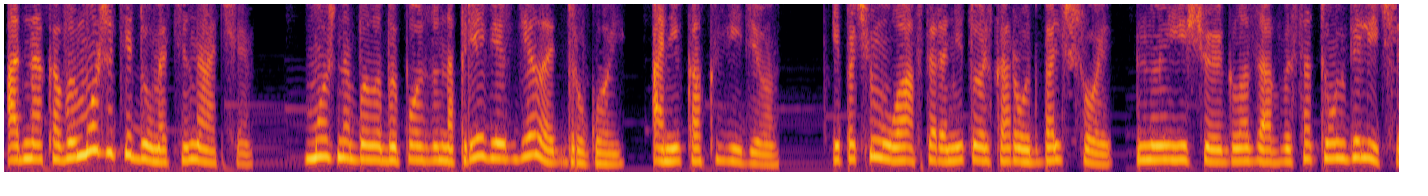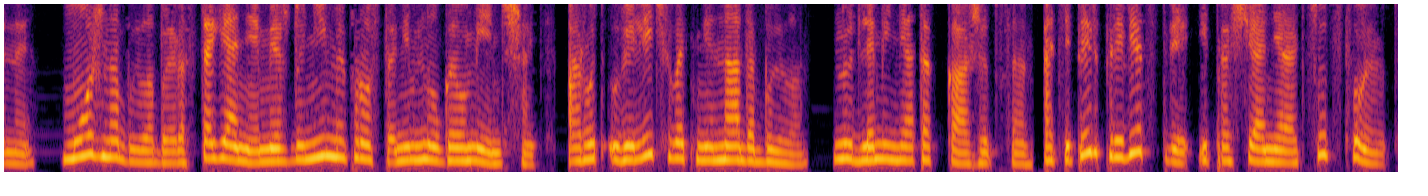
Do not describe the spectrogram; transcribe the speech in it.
однако вы можете думать иначе. Можно было бы позу на превью сделать другой, а не как видео. И почему у автора не только рот большой, но и еще и глаза в высоту увеличены, можно было бы расстояние между ними просто немного уменьшить, а рот увеличивать не надо было, ну для меня так кажется. А теперь приветствие и прощание отсутствуют,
